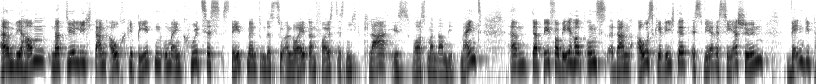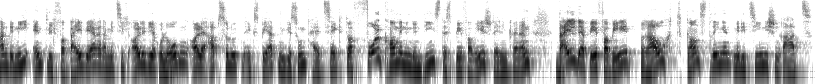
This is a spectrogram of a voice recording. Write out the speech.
Ähm, wir haben natürlich dann auch gebeten um ein kurzes Statement, um das zu erläutern, falls das nicht klar ist, was man damit meint. Ähm, der BVB hat uns dann ausgerichtet, es wäre sehr schön, wenn die Pandemie endlich vorbei wäre, damit sich alle Virologen, alle absoluten Experten im Gesundheitssektor vollkommen in den Dienst des BVB stellen können, weil der BVB braucht ganz dringend medizinischen Rat.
